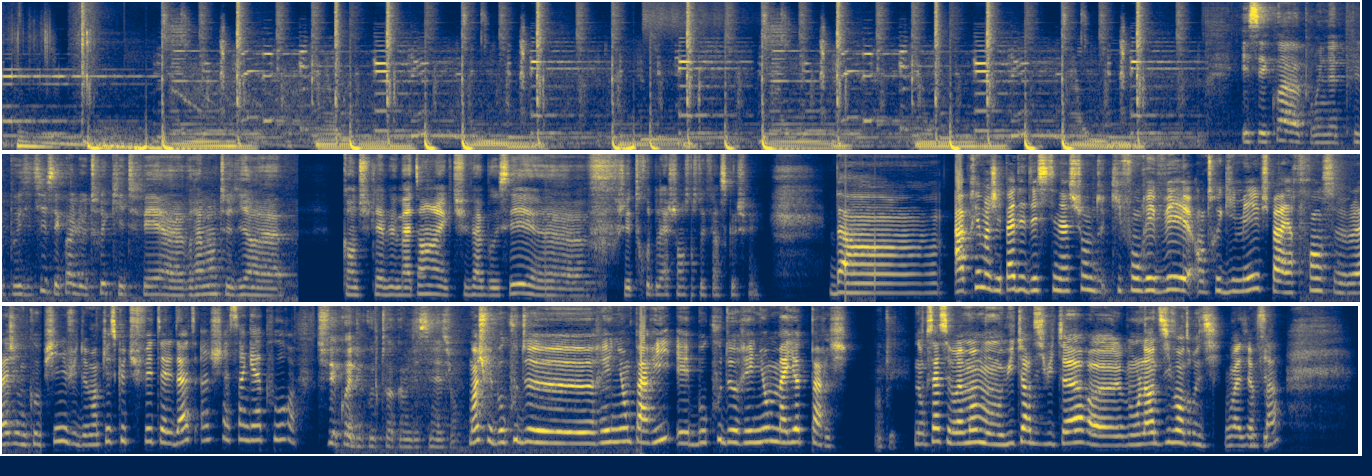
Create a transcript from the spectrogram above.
C'est quoi, pour une note plus positive, c'est quoi le truc qui te fait euh, vraiment te dire, euh, quand tu te lèves le matin et que tu vas bosser, euh, j'ai trop de la chance de faire ce que je fais? Ben après moi j'ai pas des destinations qui font rêver entre guillemets. Je pars à Air France là j'ai une copine je lui demande qu'est-ce que tu fais telle date? Ah je suis à Singapour. Tu fais quoi du coup toi comme destination? Moi je fais beaucoup de réunions Paris et beaucoup de réunions Mayotte Paris. Ok. Donc ça c'est vraiment mon 8h 18h mon lundi vendredi on va dire ça.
